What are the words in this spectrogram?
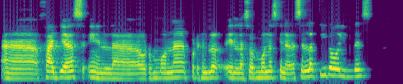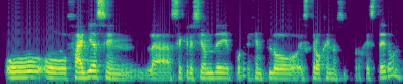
a fallas en la hormona, por ejemplo, en las hormonas generadas en la tiroides o, o, fallas en la secreción de, por ejemplo, estrógenos y progesterona.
